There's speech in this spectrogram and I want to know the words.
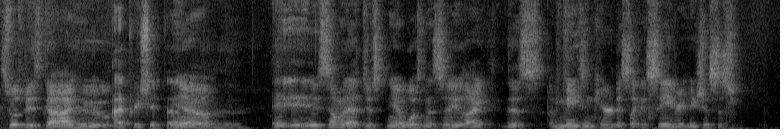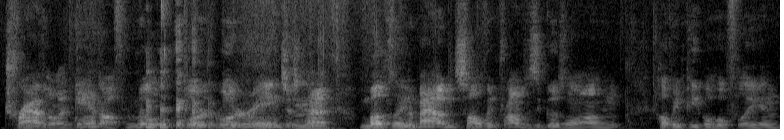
Supposed to be this guy who I appreciate that. Yeah. it, it was someone that just you know wasn't necessarily like this amazing character that's like a savior. He's just this traveler like Gandalf from Middle, Lord, Lord of the Rings, just Mm. kind of muddling about and solving problems as he goes along and helping people hopefully and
